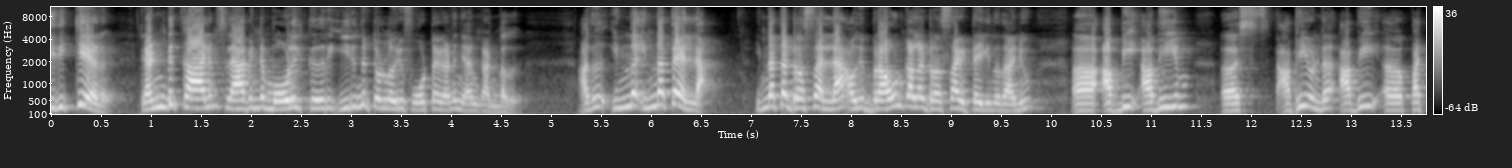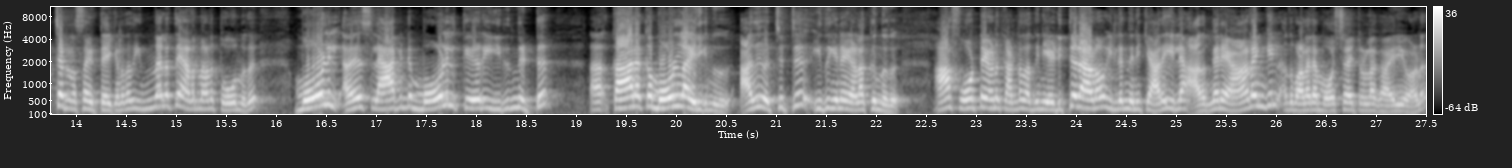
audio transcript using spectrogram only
ഇരിക്കുകയാണ് രണ്ട് കാലും സ്ലാബിന്റെ മോളിൽ കയറി ഇരുന്നിട്ടുള്ള ഒരു ഫോട്ടോയാണ് ഞാൻ കണ്ടത്. അത് ഇന്ന് ഇന്നത്തെ അല്ല. ഇന്നത്തെ ഡ്രസ്സല്ല ഒരു ബ്രൗൺ കളർ ഡ്രസ്സാണ് ഇട്ടേക്കുന്നത് അനു. അഭി അഭിയും അഭിയുണ്ട്. അഭി പച്ച ഡ്രസ്സാണ് ഇട്ടേക്കുന്നത്. അത് ഇന്നലത്തെ ആണെന്നാണ് തോന്നുന്നത്. മോളിൽ അതായത് സ്ലാബിന്റെ മോളിൽ കയറി ഇരുന്നിട്ട് കാലൊക്കെ മുകളിലായിരിക്കുന്നത് അത് വെച്ചിട്ട് ഇതിങ്ങനെ ഇളക്കുന്നത്. ആ ഫോട്ടോയാണ് കണ്ടത്. അതിന് എഡിറ്റഡ് ആണോ ഇല്ലെന്ന് എനിക്കറിയില്ല. അങ്ങനെയാണെങ്കിൽ അത് വളരെ മോശമായിട്ടുള്ള കാര്യമാണ്.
